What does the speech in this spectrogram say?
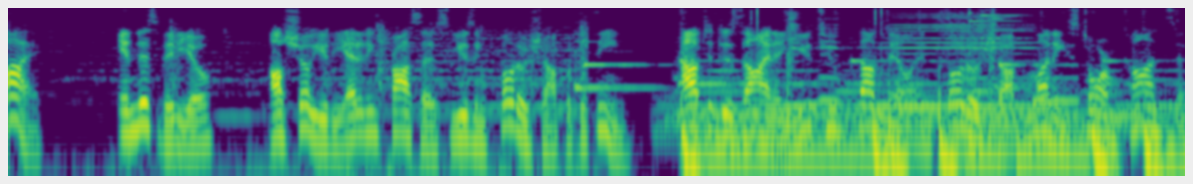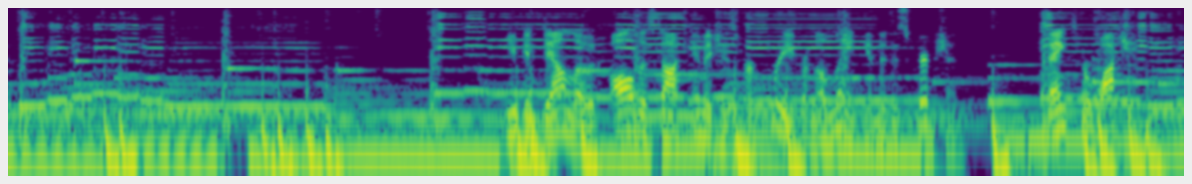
Hi! In this video, I'll show you the editing process using Photoshop with the theme. How to design a YouTube thumbnail in Photoshop Money Storm concept. You can download all the stock images for free from the link in the description. Thanks for watching.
